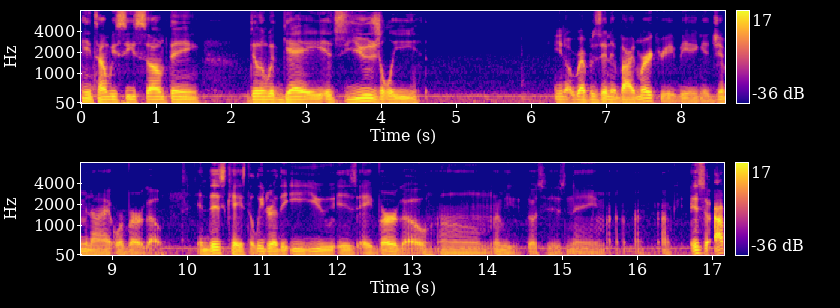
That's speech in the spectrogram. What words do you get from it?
anytime we see something dealing with gay, it's usually you know represented by Mercury being a Gemini or Virgo. In this case, the leader of the EU is a Virgo. Um, let me go to his name. Okay. It's I,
